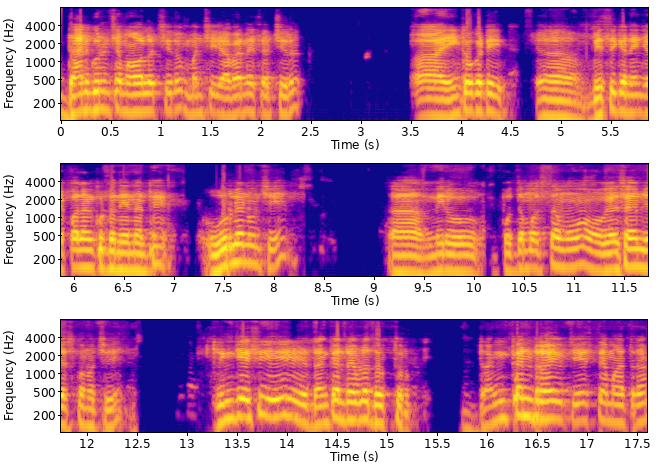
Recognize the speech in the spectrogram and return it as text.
దాని గురించి మా వాళ్ళు వచ్చారు మంచి అవేర్నెస్ వచ్చారు ఇంకొకటి బేసిక్గా నేను చెప్పాలనుకుంటుంది ఏంటంటే ఊర్ల నుంచి మీరు పొద్దు వస్తాము వ్యవసాయం చేసుకొని వచ్చి డ్రింక్ చేసి డ్రంక్ అండ్ డ్రైవ్లో దొరుకుతారు. డ్రంక్ అండ్ డ్రైవ్ చేస్తే మాత్రం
